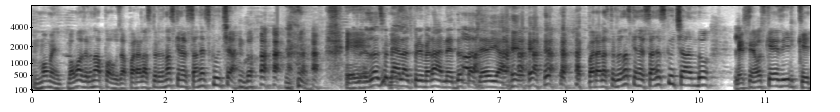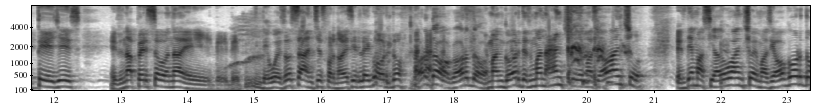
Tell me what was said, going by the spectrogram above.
un momento, vamos a hacer una pausa para las personas que nos están escuchando. Eh, Esa es una de las primeras anécdotas de viaje. Para las personas que nos están escuchando, les tenemos que decir que Telles es una persona de, de, de, de huesos Sánchez, por no decirle gordo. Gordo, gordo. Es man gordo, es un man ancho, demasiado ancho. Es demasiado ancho, demasiado gordo.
